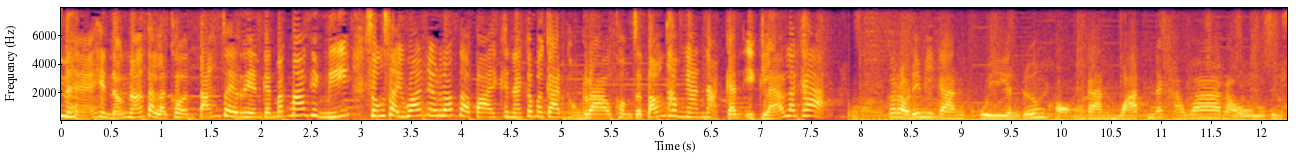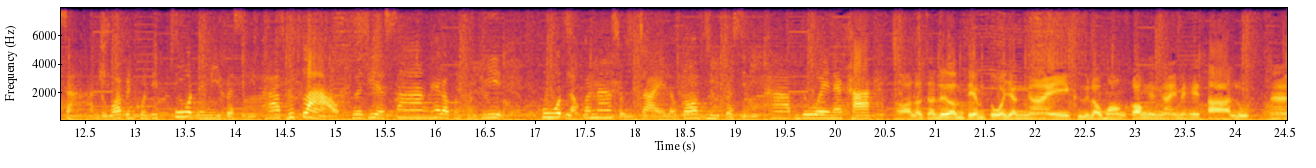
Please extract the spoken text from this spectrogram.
แหมเห็นน้อง ๆ แต่ละคนตั้งใจเรียนกันมาก ๆ อย่างนี้ สงสัยว่าในรอบต่อไปคณะกรรมการของเราคงจะต้องทำงานหนักกันอีกแล้วล่ะค่ะ ก็เราได้มีการคุยกันเรื่องของการวัดนะคะว่าเราสื่อสารหรือว่าเป็นคนที่พูดมีประสิทธิภาพหรือเปล่า เพื่อที่จะสร้างให้เราเป็นคนที่ พูดแล้วก็น่าสนใจ แล้วก็มีประสิทธิภาพด้วยนะคะ เอ่อเราจะเริ่มเตรียมตัวยังไง คือเรามองกล้องยังไงไม่ให้ตาหลุดนะ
